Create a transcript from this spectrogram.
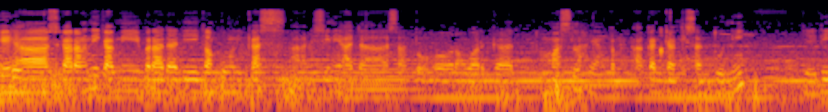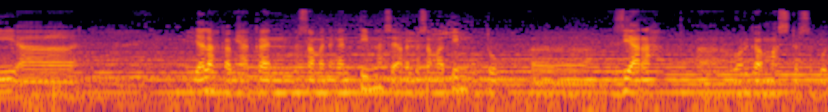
Oke, uh, sekarang ni kami berada di Kampung Likas. Uh, di sini ada satu orang warga emas lah yang kami- akan kami santuni. Jadi, uh, yalah kami akan bersama dengan tim lah. Saya akan bersama tim untuk uh, ziarah uh, warga emas tersebut.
